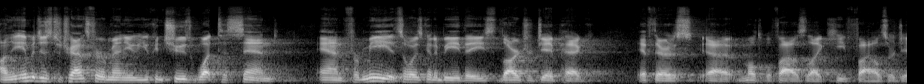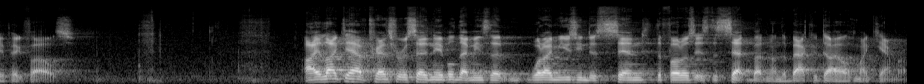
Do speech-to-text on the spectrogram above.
On the images to transfer menu, you can choose what to send. And for me, it's always going to be the larger JPEG if there's uh, multiple files like HEIF files or JPEG files. I like to have transfer set enabled. That means that what I'm using to send the photos is the set button on the back of dial of my camera.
